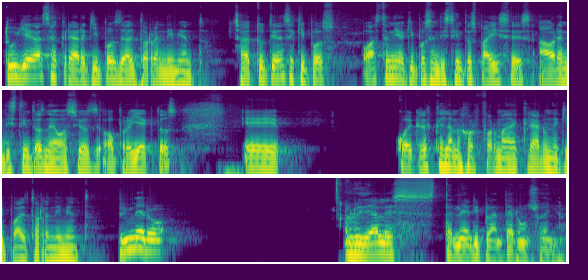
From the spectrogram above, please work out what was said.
tú llegas a crear equipos de alto rendimiento. O sea, tú tienes equipos o has tenido equipos en distintos países, ahora en distintos negocios o proyectos. Eh, ¿Cuál crees que es la mejor forma de crear un equipo de alto rendimiento? Primero, lo ideal es tener y plantear un sueño.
